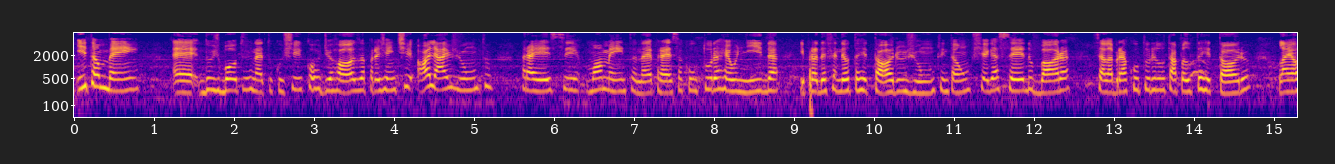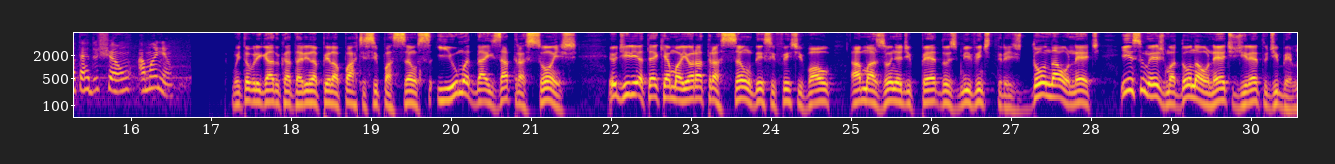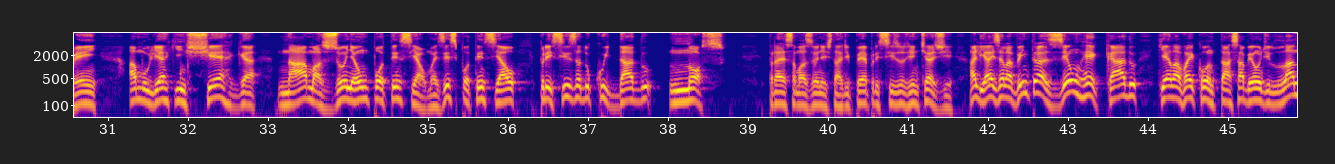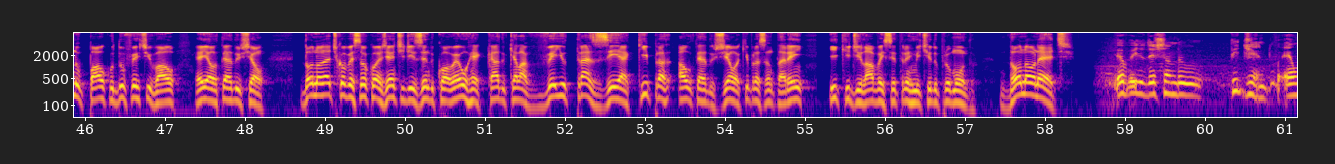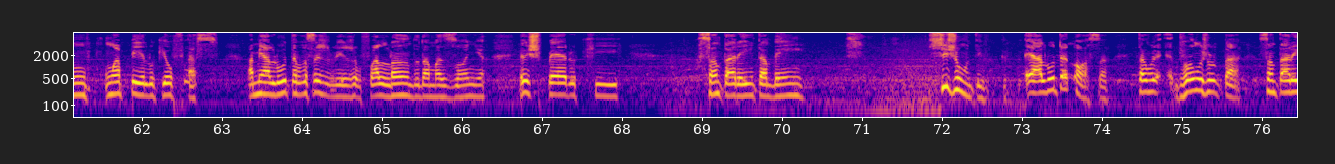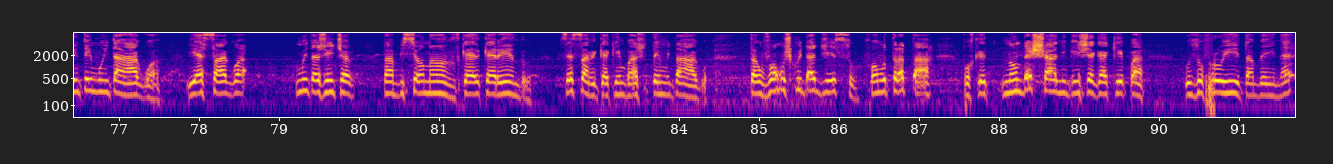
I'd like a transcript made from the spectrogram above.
e também é, dos botos Neto Cuxi cor-de-rosa para a gente olhar junto para esse momento, né, para essa cultura reunida e para defender o território junto. Então, chega cedo, bora celebrar a cultura e lutar pelo território lá em Alter do Chão amanhã. Muito obrigado, Catarina, pela participação. E uma das atrações, eu diria até que a maior atração desse festival Amazônia de Pé 2023, Dona Onete. Isso mesmo, a Dona Onete, direto de Belém, a mulher que enxerga na Amazônia um potencial, mas esse potencial precisa do cuidado nosso. Para essa Amazônia estar de pé, é preciso a gente agir. Aliás, ela vem trazer um recado que ela vai contar, sabe onde? Lá no palco do festival em Alter do Chão. Dona Onete conversou com a gente dizendo qual é o recado que ela veio trazer aqui para Alter do Chão, aqui para Santarém, e que de lá vai ser transmitido para o mundo. Dona Onete. Eu venho deixando pedindo, é um, um apelo que eu faço. A minha luta, vocês vejam, falando da Amazônia, eu espero que Santarém também se junte. É, a luta é nossa. Então vamos lutar. Santarém tem muita água. E essa água, muita gente está ambicionando, quer, querendo. Você sabe que aqui embaixo tem muita água. Então vamos cuidar disso, vamos tratar. Porque não deixar ninguém chegar aqui para usufruir também, né?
